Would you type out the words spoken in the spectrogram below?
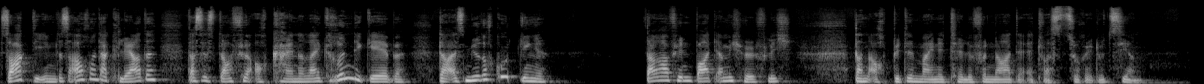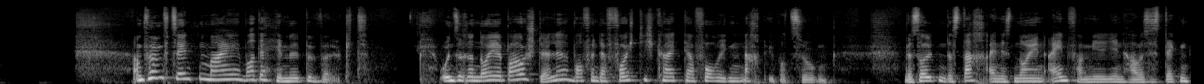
sagte ihm das auch und erklärte, dass es dafür auch keinerlei Gründe gäbe, da es mir doch gut ginge. Daraufhin bat er mich höflich, dann auch bitte meine Telefonate etwas zu reduzieren. Am 15. Mai war der Himmel bewölkt. Unsere neue Baustelle war von der Feuchtigkeit der vorigen Nacht überzogen. Wir sollten das Dach eines neuen Einfamilienhauses decken,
